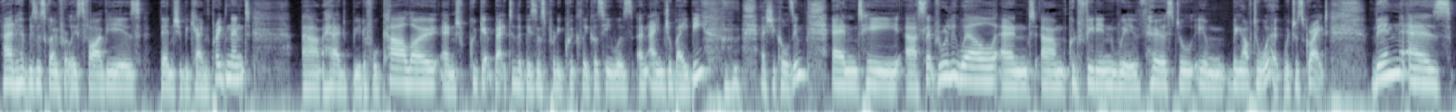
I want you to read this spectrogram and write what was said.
had her business going for at least five years, then she became pregnant um, had beautiful Carlo and could get back to the business pretty quickly because he was an angel baby, as she calls him. And he uh, slept really well and um, could fit in with her still um, being able to work, which was great. Then, as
